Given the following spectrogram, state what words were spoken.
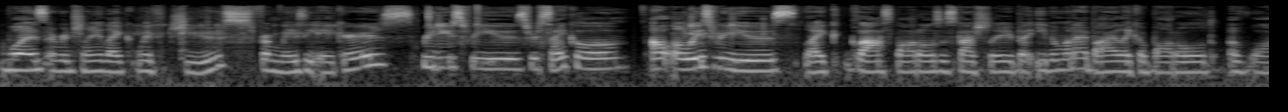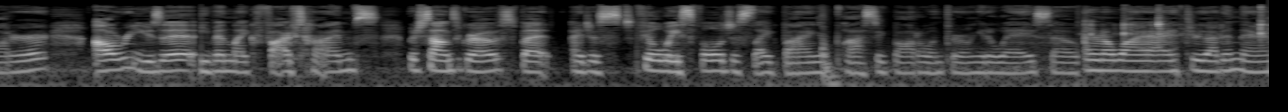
was originally like with juice from Lazy Acres. Reduce, reuse, recycle. I'll always reuse like glass bottles especially, but even when I buy like a bottle of water, I'll reuse it even like five times, which sounds gross, but I just feel wasteful just like buying a plastic bottle and throwing it away. So I don't know why I threw that in there.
